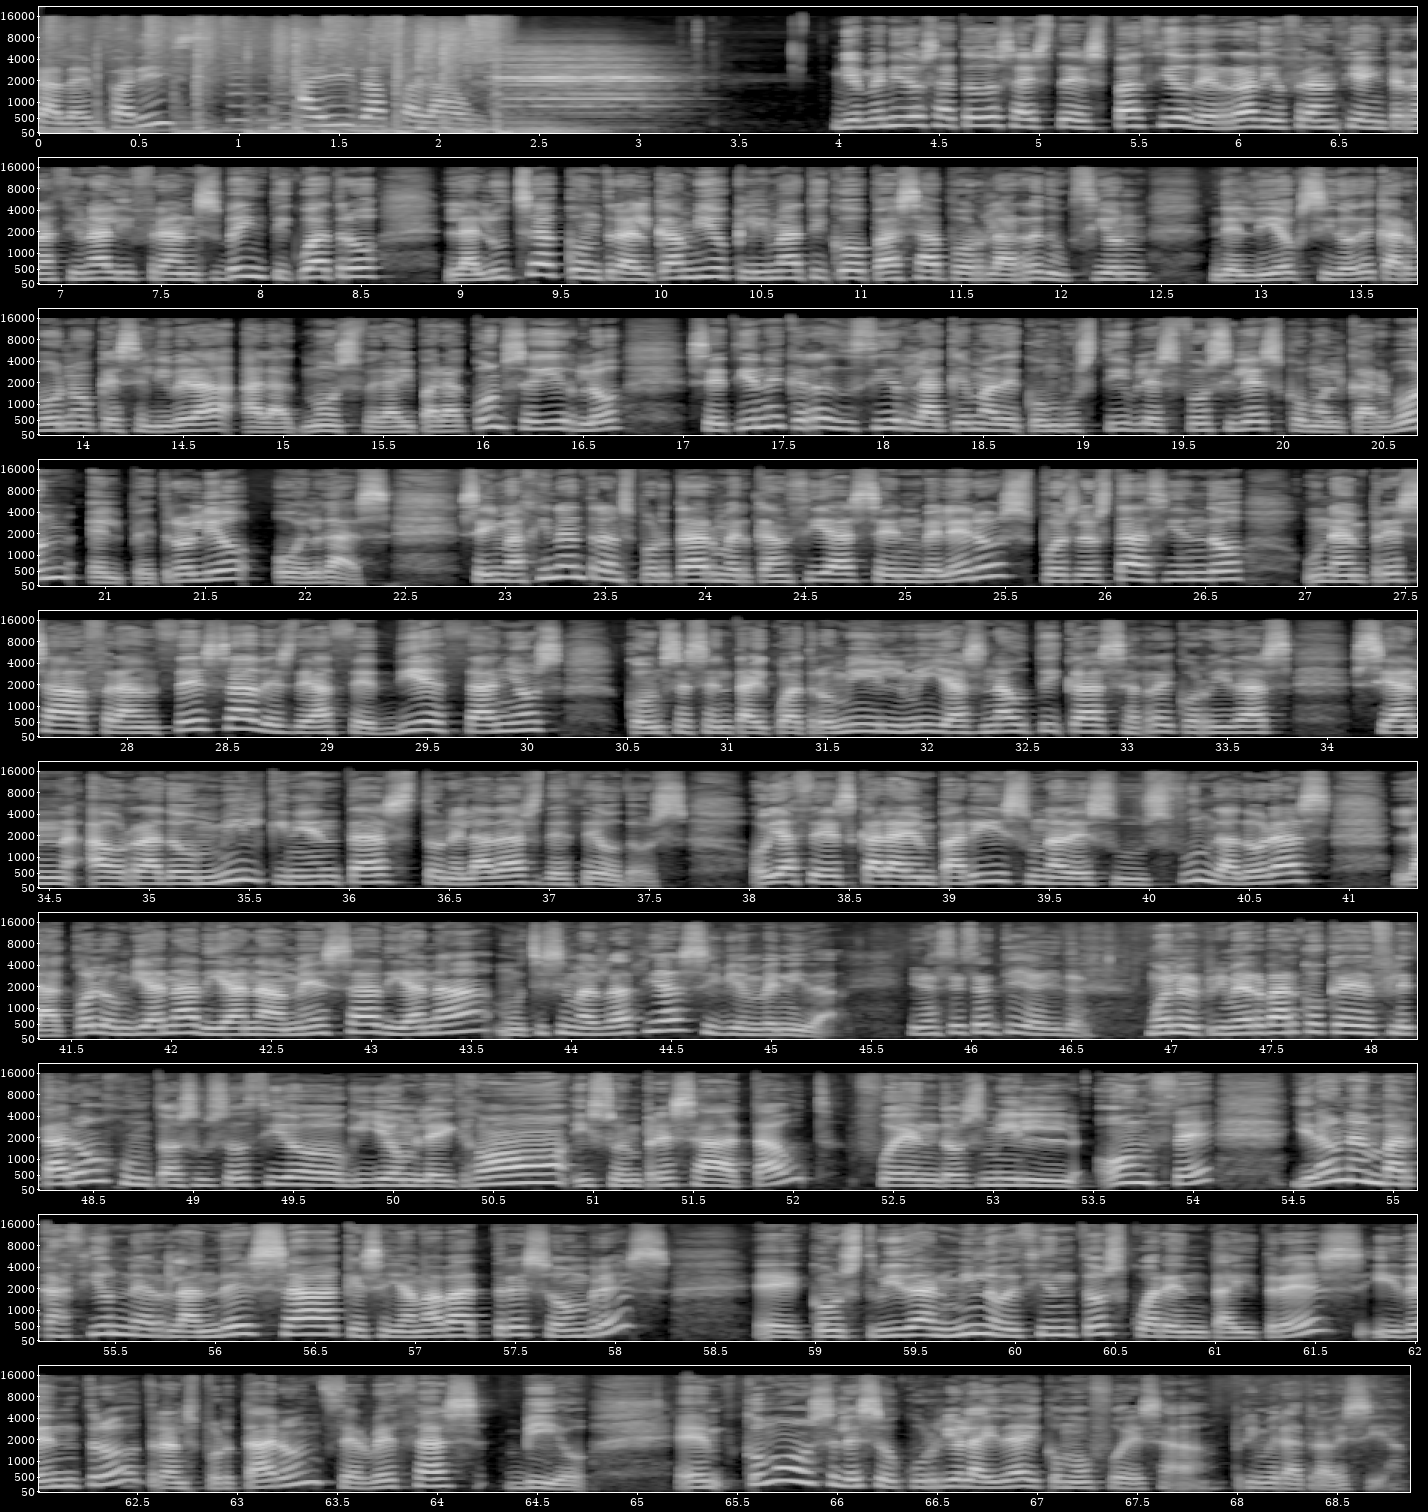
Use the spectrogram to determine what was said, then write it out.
escala en París, Aida Palau. Bienvenidos a todos a este espacio de Radio Francia Internacional y France 24. La lucha contra el cambio climático pasa por la reducción del dióxido de carbono que se libera a la atmósfera y para conseguirlo se tiene que reducir la quema de combustibles fósiles como el carbón, el petróleo o el gas. ¿Se imaginan transportar mercancías en veleros? Pues lo está haciendo una empresa francesa desde hace 10 años con 64.000 millas náuticas recorridas se han ahorrado 1.500 toneladas de CO2. Hoy hace escala en París una de sus fundadoras, la colombiana Diana Mesa. Diana, muchísimas gracias y bienvenida. Gracias a ti, Aida. Bueno, el primer barco que fletaron junto a su socio Guillaume Legrand y su empresa Taut fue en 2011 y era una embarcación neerlandesa que se llamaba Tres Hombres eh, construida en 1943 y dentro transportaron cervezas bio. Eh, ¿Cómo se les ocurrió la idea y cómo fue esa primera travesía?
